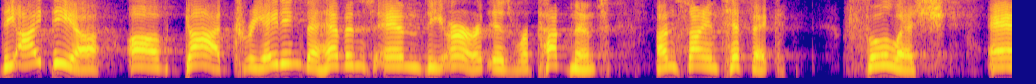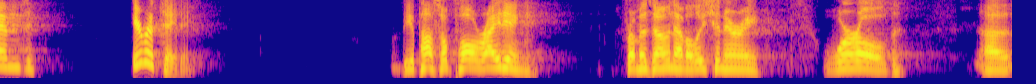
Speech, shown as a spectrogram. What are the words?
The idea of God creating the heavens and the earth is repugnant, unscientific, foolish, and irritating. The apostle Paul writing from his own evolutionary world uh,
